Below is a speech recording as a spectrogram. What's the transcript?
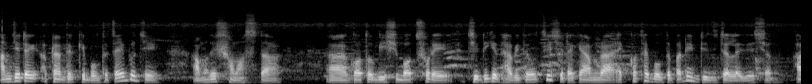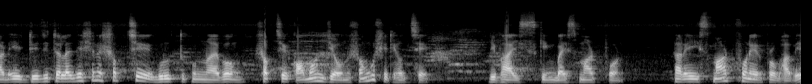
আমি যেটা আপনাদেরকে বলতে চাইব যে আমাদের সমাজটা গত বিশ বছরে যেদিকে ধাবিত হচ্ছে সেটাকে আমরা এক কথায় বলতে পারি ডিজিটালাইজেশন আর এই ডিজিটালাইজেশনের সবচেয়ে গুরুত্বপূর্ণ এবং সবচেয়ে কমন যে অনুষঙ্গ সেটি হচ্ছে ডিভাইস কিংবা স্মার্টফোন আর এই স্মার্টফোনের প্রভাবে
